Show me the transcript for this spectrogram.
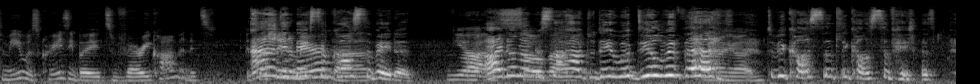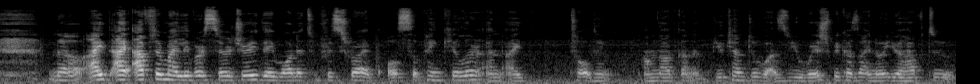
To me, it was crazy, but it's very common. It's And it in makes America. them constipated. Yeah, I don't so understand bad. how do they would deal with that. Oh my God. to be constantly constipated. No, I, I after my liver surgery, they wanted to prescribe also painkiller, and I told him I'm not gonna. You can do as you wish because I know you have to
